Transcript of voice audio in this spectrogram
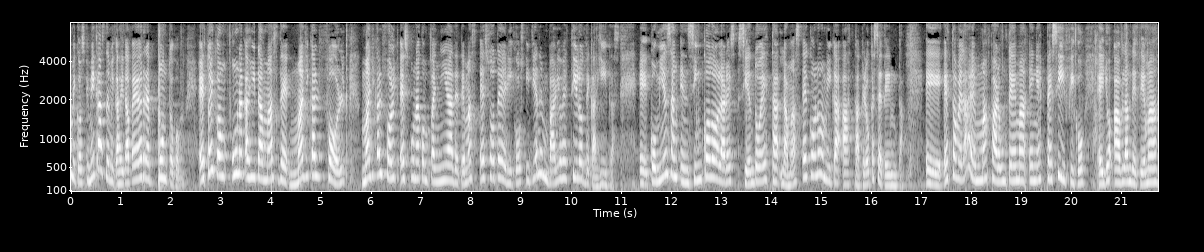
amigos y micas de mi cajitapr.com Estoy con una cajita más de Magical Folk. Magical Folk es una compañía de temas esotéricos y tienen varios estilos de cajitas. Eh, Comienzan en 5 dólares siendo esta la más económica hasta creo que 70 eh, Esta verdad es más para un tema en específico. Ellos hablan de temas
